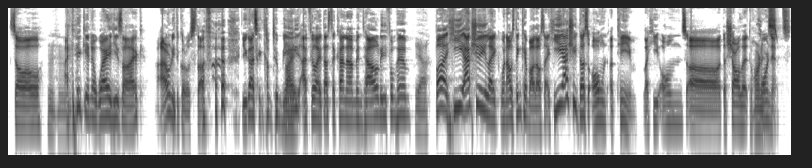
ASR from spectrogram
So Mhm. I think in a way he's like, I don't need to go to stuff. you guys can come to me. Right. I feel like that's the kind of mentality from him. Yeah. But he actually like when I was thinking about it, I was like, he actually does own a team. Like he owns uh the Charlotte The Hornets. Hornets.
